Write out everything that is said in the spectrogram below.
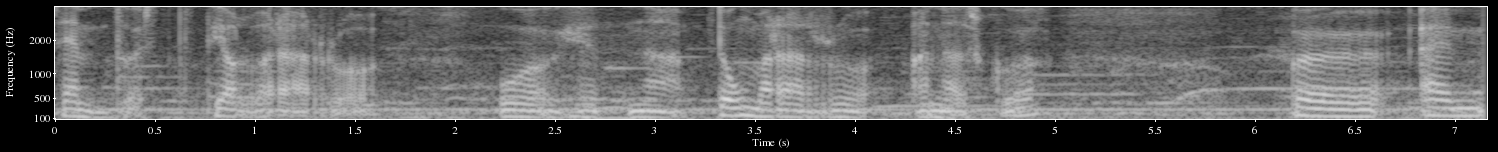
sem, þú veist, þjálfarar og, og hérna, dómarar og annað, sko. Uh, en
